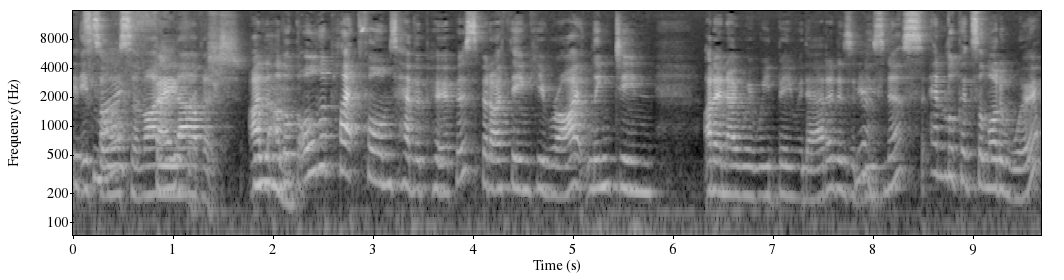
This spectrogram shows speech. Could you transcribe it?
it's, my awesome. I love it. I, Mm. Look, all the platforms have a purpose, but I think you're right. LinkedIn, I don't know where we'd be without it as a Yeah. business. And look, it's a lot of work,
